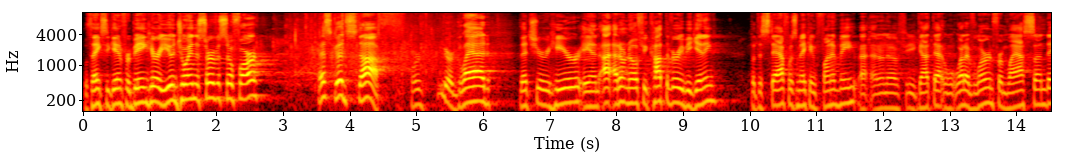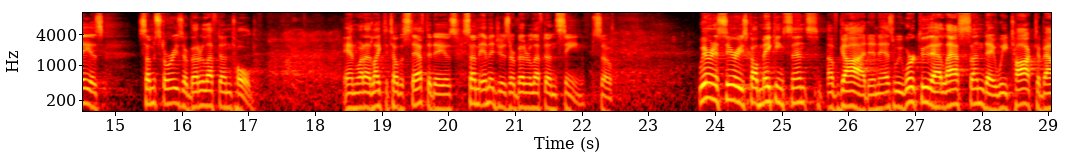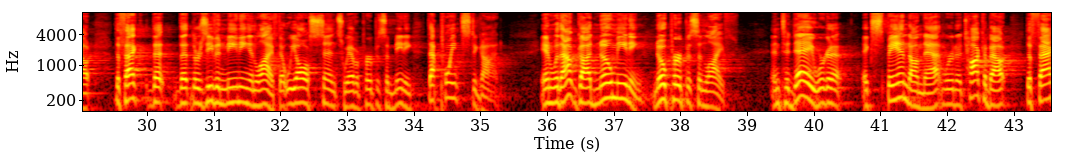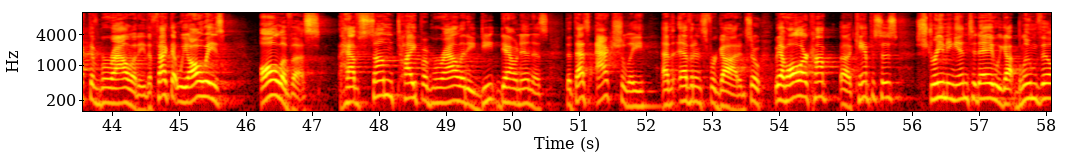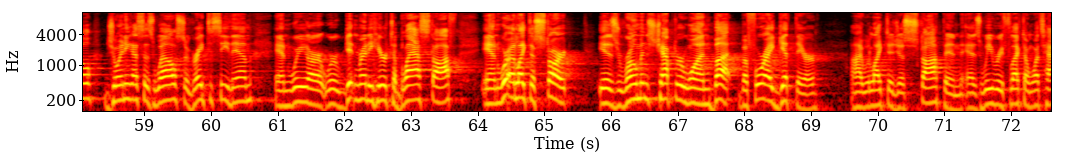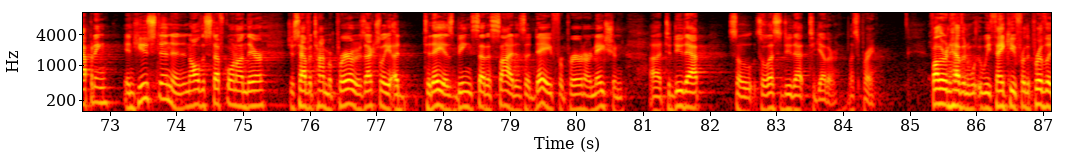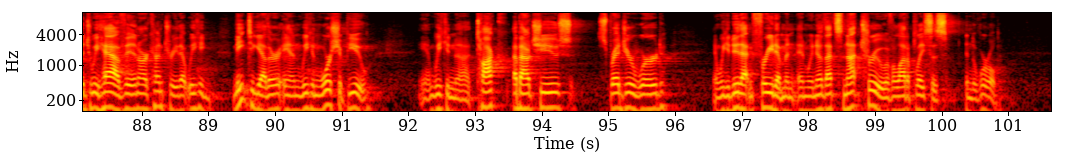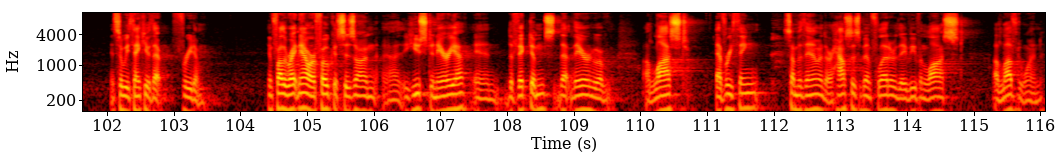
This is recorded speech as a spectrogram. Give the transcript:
Well, thanks again for being here. Are you enjoying the service so far? That's good stuff. We're, we are glad that you're here. And I, I, don't know if you caught the very beginning, but the staff was making fun of me. I, I don't know if you got that. What I've learned from last Sunday is some stories are better left untold. And what I'd like to tell the staff today is some images are better left unseen. So we're in a series called Making Sense of God. And as we worked through that last Sunday, we talked about the fact that, that there's even meaning in life, that we all sense we have a purpose of meaning, that points to God. And without God, no meaning, no purpose in life. And today we're going to expand on that. We're going to talk about the fact of morality, the fact that we always, all of us, have some type of morality deep down in us that that's actually evidence for God. And so we have all our comp, uh, campuses streaming in today. We got Bloomville joining us as well, so great to see them. And we are we're getting ready here to blast off. And where I'd like to start is Romans chapter 1, but before I get there, I would like to just stop and as we reflect on what's happening in Houston and, and all the stuff going on there, just have a time of prayer. There's actually a today is being set aside as a day for prayer in our nation uh, to do that. So, so let's do that together. Let's pray. Father in heaven, we thank you for the privilege we have in our country that we can meet together and we can worship you and we can uh, talk about you, spread your word, and we can do that in freedom. And, and we know that's not true of a lot of places in the world. And so we thank you for that freedom. And Father, right now our focus is on uh, the Houston area and the victims that there who have uh, lost everything. Some of them, their houses have been flooded, they've even lost a loved one.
